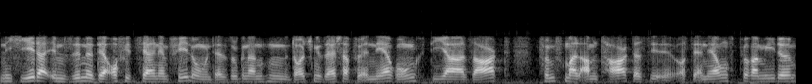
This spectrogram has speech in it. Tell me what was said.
nicht jeder im Sinne der offiziellen Empfehlungen der sogenannten Deutschen Gesellschaft für Ernährung, die ja sagt, fünfmal am Tag, das ist aus der Ernährungspyramide,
